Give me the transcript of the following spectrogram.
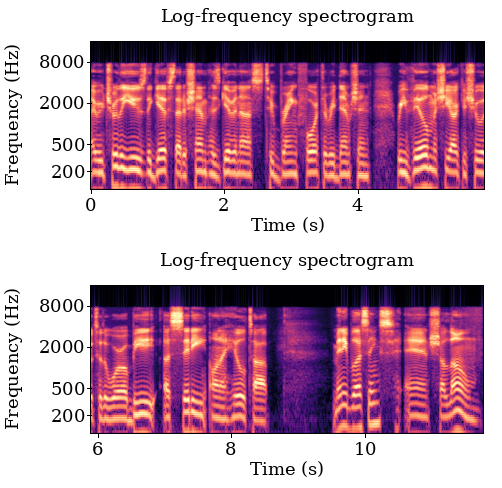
May we truly use the gifts that Hashem has given us to bring forth the redemption, reveal Mashiach Yeshua to the world, be a city on a hilltop. Many blessings and shalom.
